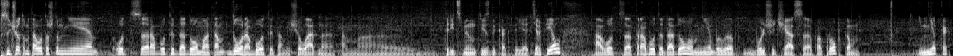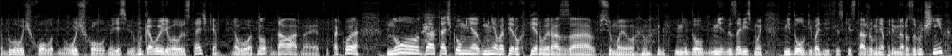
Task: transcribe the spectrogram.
с учетом того, то, что мне от работы до дома, там, до работы, там, еще ладно, там, 30 а, минут езды как-то я терпел, а вот от работы до дома мне было больше часа по пробкам. И мне как-то было очень холодно, очень холодно. Я себе выковыривал из тачки. Вот, ну да ладно, это такое. Но да, тачка у меня, у меня, во-первых, первый раз за всю мою недолг, не, за весь мой недолгий водительский стаж у меня примерз ручник.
